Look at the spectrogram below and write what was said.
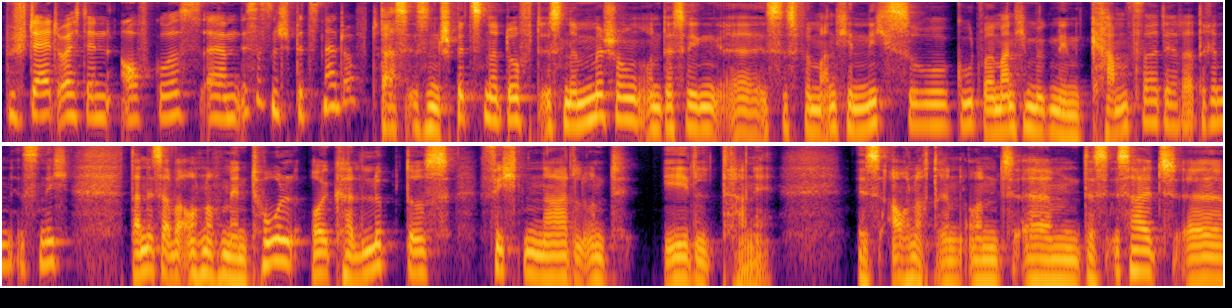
bestellt euch den Aufguss. Ähm, ist es ein Spitzner Duft? Das ist ein spitzender Duft, ist eine Mischung und deswegen äh, ist es für manche nicht so gut, weil manche mögen den Kampfer, der da drin ist, nicht. Dann ist aber auch noch Menthol, Eukalyptus, Fichtennadel und Edeltanne ist auch noch drin. Und ähm, das ist halt äh,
